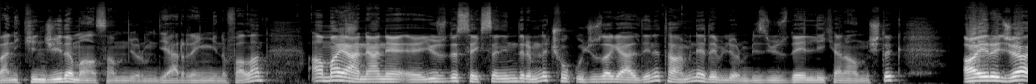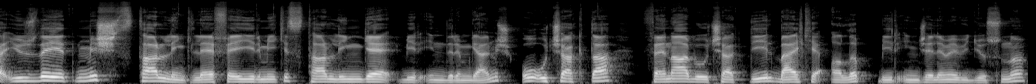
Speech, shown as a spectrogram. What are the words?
Ben ikinciyi de mi alsam diyorum diğer rengini falan. Ama yani hani %80 indirimle çok ucuza geldiğini tahmin edebiliyorum. Biz %50 iken almıştık. Ayrıca %70 Starlink LF22 Starlink'e bir indirim gelmiş. O uçakta fena bir uçak değil. Belki alıp bir inceleme videosunu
